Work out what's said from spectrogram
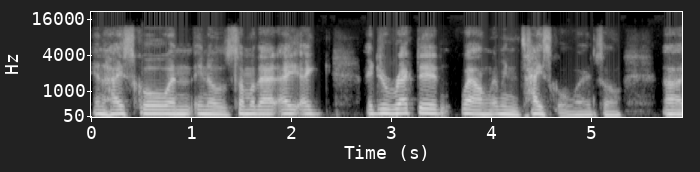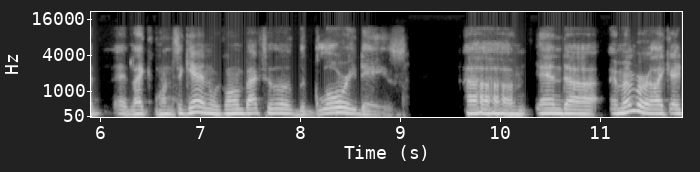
in high school and you know some of that i i i directed well i mean it's high school right so uh like once again we're going back to the the glory days um and uh i remember like i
